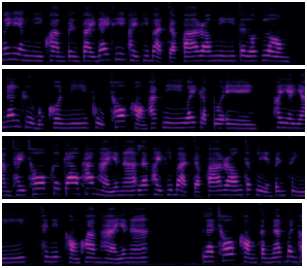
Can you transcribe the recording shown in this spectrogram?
ไม่ยังมีความเป็นไปได้ที่ภัยพิบัติจากฟ้าร้องนี้จะลดลง นั่นคือบุคคลนี้ผูกโชคของพักนี้ไว้กับตัวเอง พยายามใช้โชคเพื่อก้าวข้ามหายนะ และภัยพิบัติจากฟ้าร้องจะเปลี่ยนเป็นสิ่งนี้ ชนิดของความหายนะ และโชคของสำนักบรรพ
